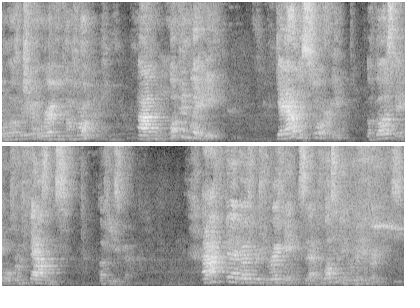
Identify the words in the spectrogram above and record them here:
or North Richmond or wherever you come from, um, what can we get out of this story of God's people from thousands of years ago? And I'm going to go through three things today. Lots of things, we're three things.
